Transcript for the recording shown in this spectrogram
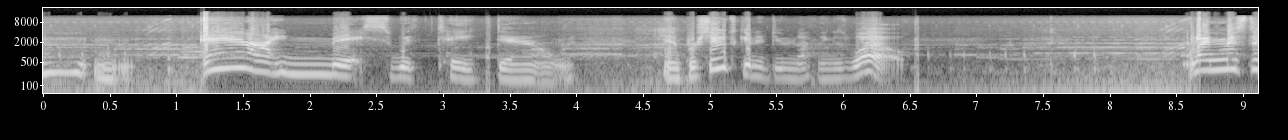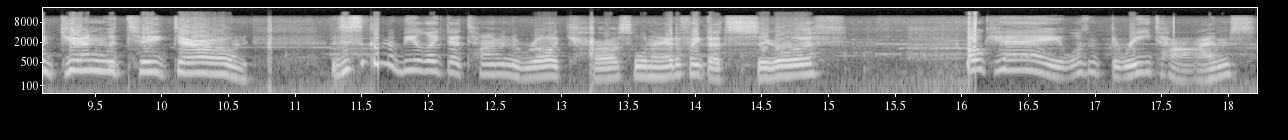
And I miss with takedown. And pursuit's gonna do nothing as well. And I missed again with takedown! This is gonna be like that time in the Relic Castle when I had to fight that Sigilyph. Okay, it wasn't three times.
